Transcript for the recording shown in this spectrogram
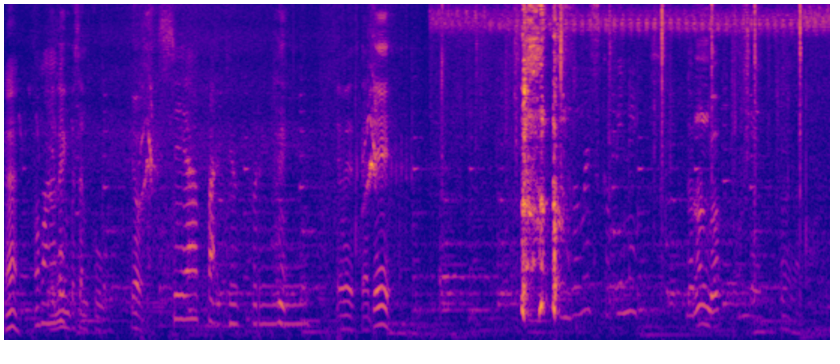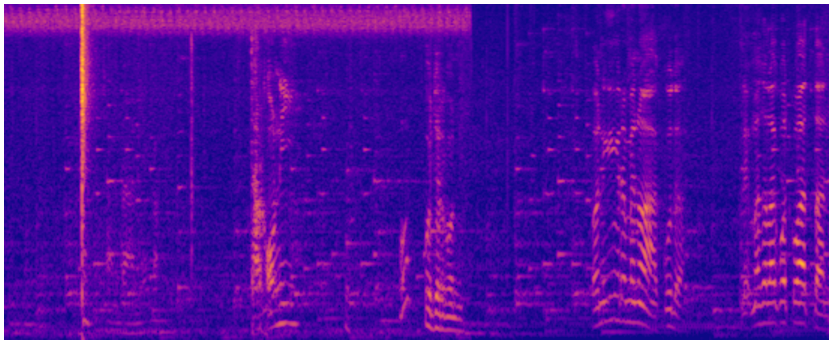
Hah, apa eling pesanku. Yo, Siap Pak Jupri. ya wes. Enggak mas, kopi nih. Donon, Mbok. Tarkoni. Ujar kono. Kau ini ngeremeno aku dah. Lek masalah kuat-kuatan,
